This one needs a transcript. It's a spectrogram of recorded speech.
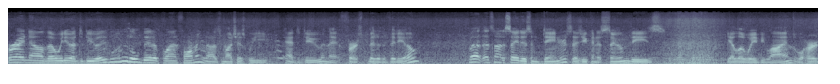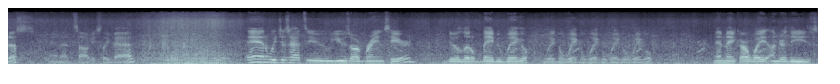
For right now, though, we do have to do a little bit of platforming, not as much as we had to do in that first bit of the video. But that's not to say it isn't dangerous, as you can assume these yellow wavy lines will hurt us, and that's obviously bad. And we just have to use our brains here, do a little baby wiggle, wiggle, wiggle, wiggle, wiggle, wiggle, and make our way under these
